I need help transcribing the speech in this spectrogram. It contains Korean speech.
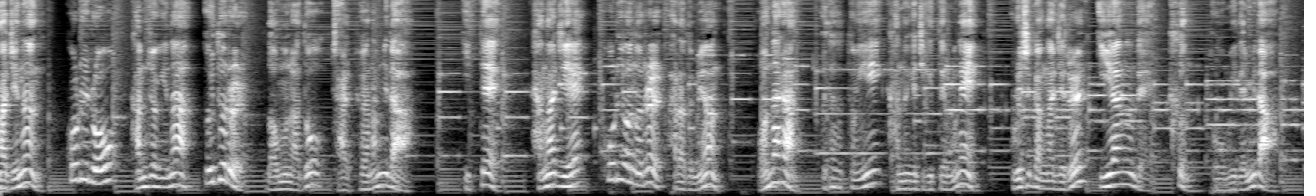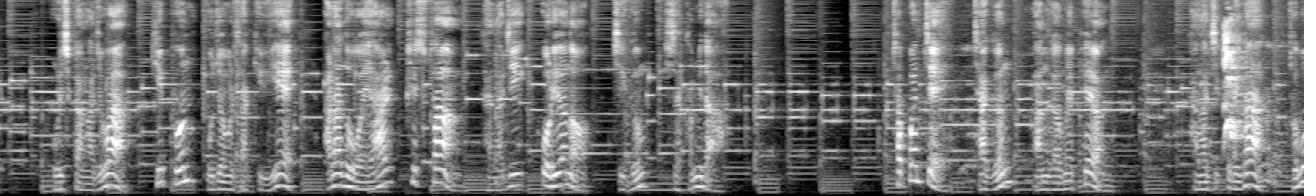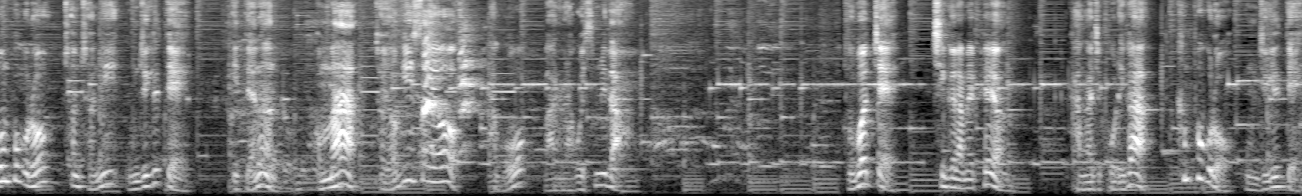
강아지는 꼬리로 감정이나 의도를 너무나도 잘 표현합니다. 이때 강아지의 꼬리 언어를 알아두면 원활한 의사소통이 가능해지기 때문에 우리 집 강아지를 이해하는 데 큰 도움이 됩니다. 우리 집 강아지와 깊은 우정을 쌓기 위해 알아두어야 할 필수사항 강아지 꼬리 언어 지금 시작합니다. 첫 번째, 작은 반가움의 표현. 강아지 꼬리가 좁은 폭으로 천천히 움직일 때 이때는 엄마 저 여기 있어요 하고 말을 하고 있습니다. 두 번째, 친근함의 표현. 강아지 꼬리가 큰 폭으로 움직일 때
